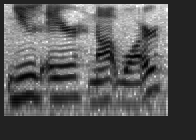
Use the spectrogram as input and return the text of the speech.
use air, not water.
